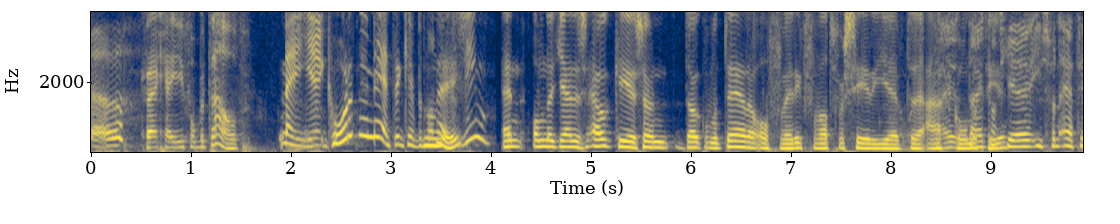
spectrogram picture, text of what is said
Eh, Krijg jij hiervoor betaald? Nee, ik hoor het nu net. Ik heb het nog niet gezien. En omdat jij dus elke keer zo'n documentaire of weet ik veel wat voor serie je hebt eh, aangekondigd Tijd dat hier. je iets van RTL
